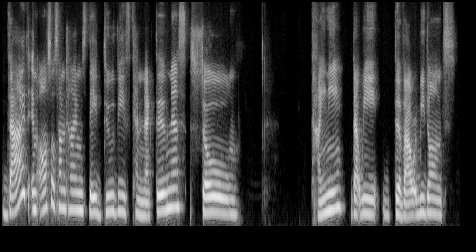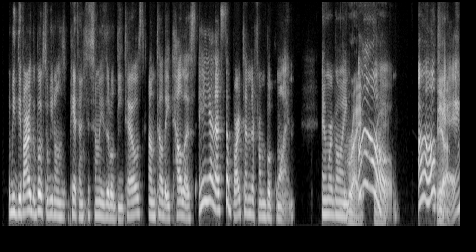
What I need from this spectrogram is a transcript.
That and also sometimes they do these connectiveness so tiny that we devour. We don't we devour the book so we don't pay attention to some of these little details until they tell us, hey, yeah, that's the bartender from book one and we're going, right, oh, right. oh, okay. Yeah.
